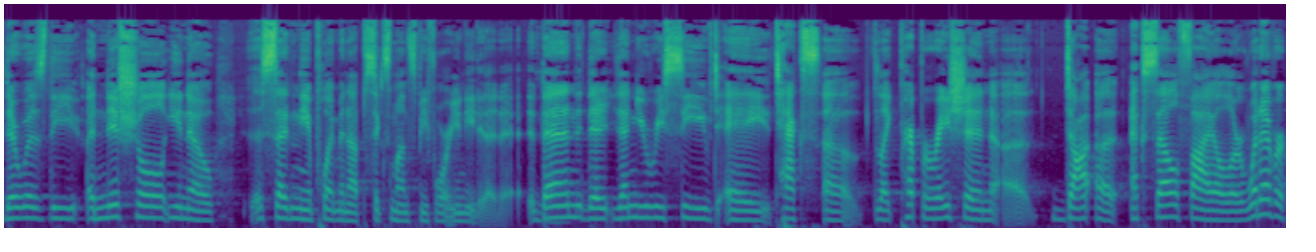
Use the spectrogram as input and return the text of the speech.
there was the initial, you know, setting the appointment up six months before you needed it. Yeah. Then, then you received a tax uh, like preparation uh, dot, uh, Excel file or whatever,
